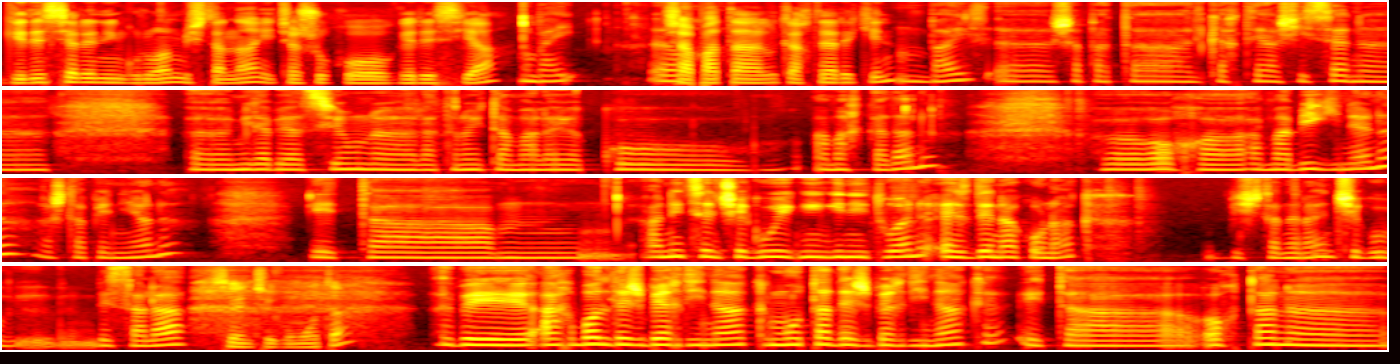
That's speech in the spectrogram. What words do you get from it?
gereziaren inguruan, biztana, itxasuko gerezia? Bai. Xapata elkartearekin? Bai, uh, xapata elkartea hasi zen uh, uh, mila behatziun uh, latanoita malaiako amarkadan. Hor uh, amabiginen, astapenean. Eta um, anitzen txegu egin ginituen ez denakonak biztan dena, entxegu bezala. Zer entxegu mota? Be, arbol desberdinak, mota desberdinak, eta hortan uh,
